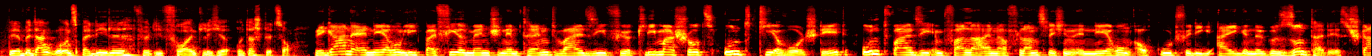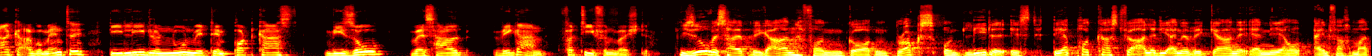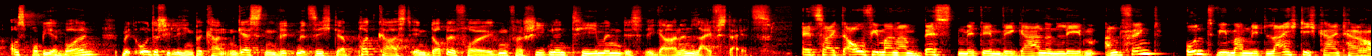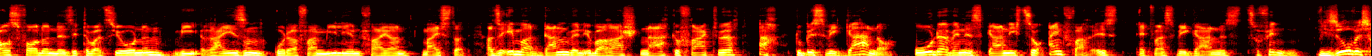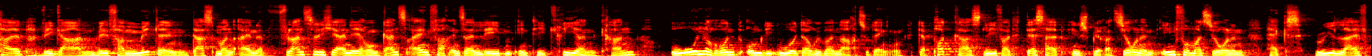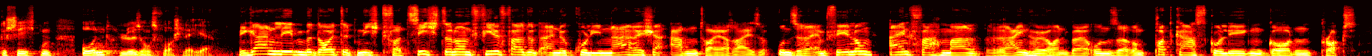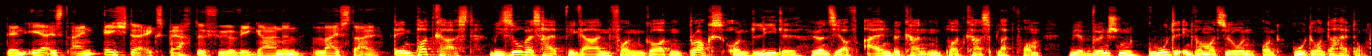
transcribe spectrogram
Wir bedanken uns bei Lidl für die freundliche Unterstützung. Vegane Ernährung liegt bei vielen Menschen im Trend, weil sie für Klimaschutz und Tierwohl steht und weil sie im Falle einer pflanzlichen Ernährung auch gut für die eigene Gesundheit ist. Starke Argumente, die Lidl nun mit dem Podcast Wieso, weshalb vegan vertiefen möchte. Wieso, weshalb vegan von Gordon Brooks und Lidl ist der Podcast für alle, die eine vegane Ernährung einfach mal ausprobieren wollen. Mit unterschiedlichen bekannten Gästen widmet sich der Podcast in Doppelfolgen verschiedenen Themen des veganen Lifestyles. Er zeigt auf, wie man am besten mit dem veganen Leben anfängt und wie man mit Leichtigkeit herausfordernde Situationen wie Reisen oder Familienfeiern meistert. Also immer dann, wenn überrascht nachgefragt wird, ach, du bist Veganer oder wenn es gar nicht so einfach ist, etwas Veganes zu finden. Wieso, weshalb vegan will vermitteln, dass man eine pflanzliche Ernährung ganz einfach in sein Leben integrieren kann, ohne rund um die Uhr darüber nachzudenken. Der Podcast liefert deshalb Inspirationen, Informationen, Hacks, Real-Life-Geschichten und Lösungsvorschläge. Vegan leben bedeutet nicht Verzicht, sondern Vielfalt und eine kulinarische Abenteuerreise. Unsere Empfehlung, einfach mal reinhören bei unserem Podcast-Kollegen Gordon Prox. Denn er ist ein echter Experte für veganen Lifestyle. Den Podcast Wieso, Weshalb Vegan von Gordon Brox und Lidl hören Sie auf allen bekannten Podcast-Plattformen. Wir wünschen gute Informationen und gute Unterhaltung.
